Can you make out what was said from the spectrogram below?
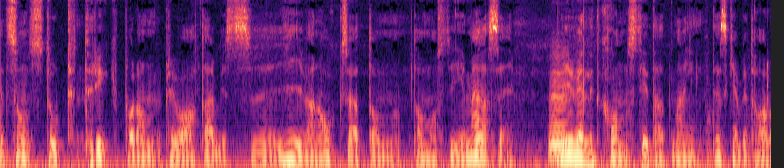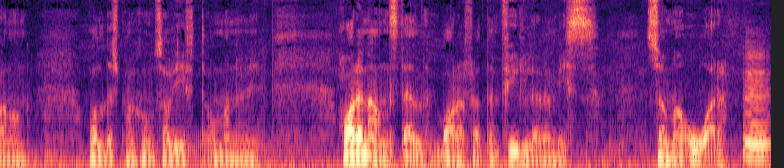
ett sånt stort tryck på de privata arbetsgivarna också att de, de måste ge med sig. Mm. Det är väldigt konstigt att man inte ska betala någon ålderspensionsavgift om man nu har en anställd bara för att den fyller en viss summa år. Mm.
